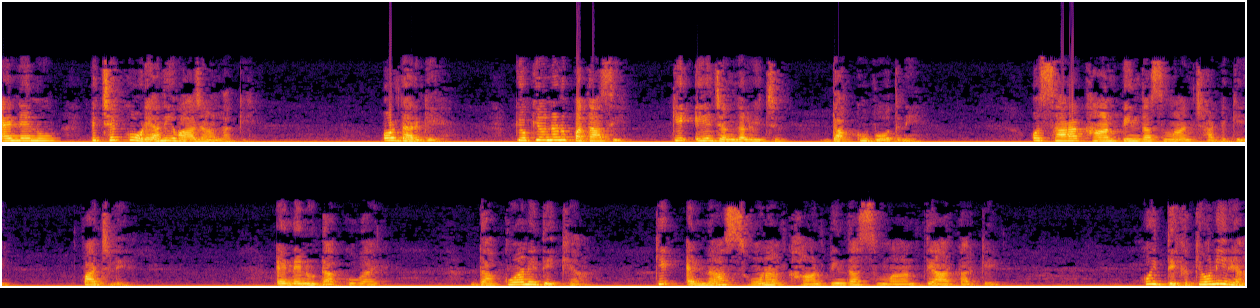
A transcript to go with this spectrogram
ਐਨੇ ਨੂੰ ਪਿੱਛੇ ਘੋੜਿਆਂ ਦੀ ਆਵਾਜ਼ ਆਉਣ ਲੱਗੀ ਉਹ ਡਰ ਗਏ, ਕਿਉਂਕਿ ਉਹਨਾਂ ਨੂੰ ਪਤਾ ਸੀ ਕਿ ਇਹ ਜੰਗਲ ਵਿੱਚ ਡਾਕੂ ਬਹੁਤ ਨੇ। ਉਹ ਸਾਰਾ ਖਾਣ ਪੀਣ ਦਾ ਸਮਾਨ ਛੱਡ ਕੇ ਭੱਜ ਲਏ। ਐਨੇ ਨੂੰ ਡਾਕੂ ਆਏ। ਡਾਕੂਆਂ ਨੇ ਦੇਖਿਆ ਕਿ ਇੰਨਾ ਸੋਹਣਾ ਖਾਣ ਪੀਣ ਦਾ ਸਮਾਨ ਤਿਆਰ ਕਰਕੇ ਕੋਈ ਦਿਖ ਕਿਉਂ ਨਹੀਂ ਰਿਹਾ?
